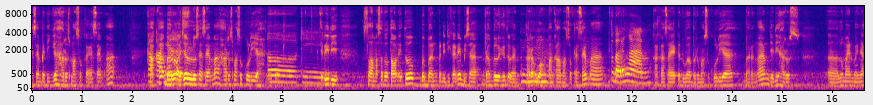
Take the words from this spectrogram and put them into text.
SMP 3 harus masuk ke SMA, Kakaknya kakak baru aja harus- lulus SMA harus masuk kuliah gitu. Oke. Jadi di selama satu tahun itu beban pendidikannya bisa double gitu kan, karena uang pangkal masuk SMA, itu barengan. kakak saya kedua baru masuk kuliah barengan, jadi harus eh, lumayan banyak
